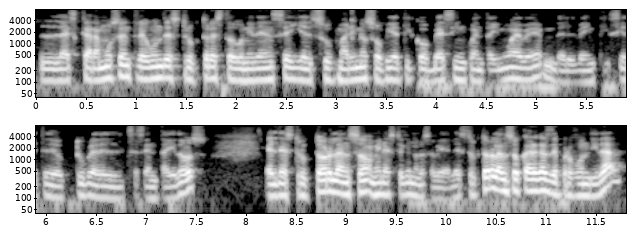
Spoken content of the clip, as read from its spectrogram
la escaramuza entre un destructor estadounidense y el submarino soviético B-59 del 27 de octubre del 62. El destructor lanzó, mira, esto yo no lo sabía, el destructor lanzó cargas de profundidad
